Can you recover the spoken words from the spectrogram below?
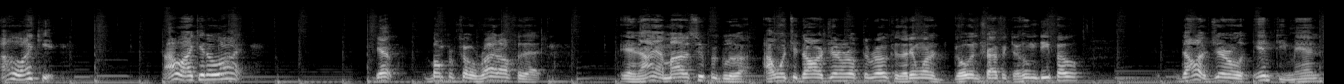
I like it. I like it a lot. Yep, bumper fell right off of that. And I am out of super glue. I went to Dollar General up the road because I didn't want to go in traffic to Home Depot. Dollar General empty, man.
